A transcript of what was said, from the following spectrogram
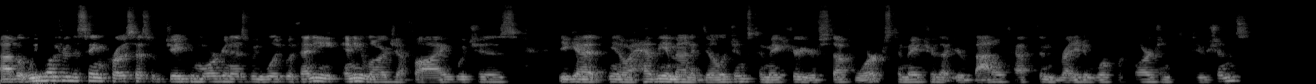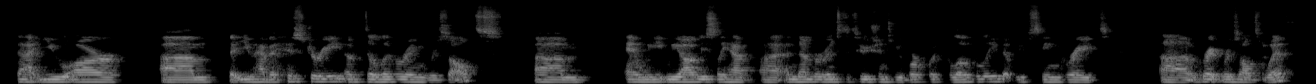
Uh, but we went through the same process with JP Morgan as we would with any any large FI, which is you get you know a heavy amount of diligence to make sure your stuff works to make sure that you're battle tested and ready to work with large institutions that you are um, that you have a history of delivering results. Um, and we, we obviously have uh, a number of institutions we work with globally that we've seen great uh, great results with.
